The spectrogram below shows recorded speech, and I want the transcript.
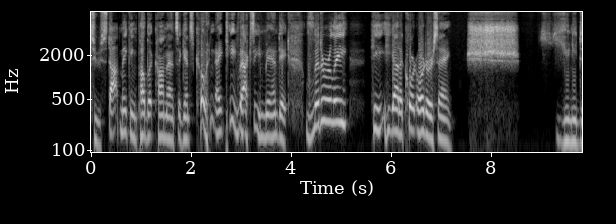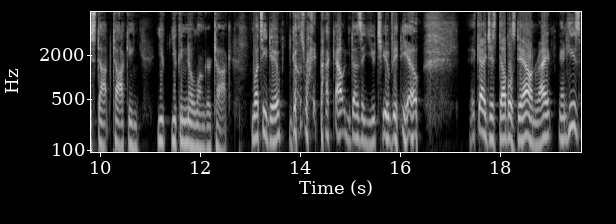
to stop making public comments against COVID 19 vaccine mandate. Literally, he, he got a court order saying, shh, you need to stop talking. You, you can no longer talk. What's he do? He goes right back out and does a YouTube video. That guy just doubles down, right? And he's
